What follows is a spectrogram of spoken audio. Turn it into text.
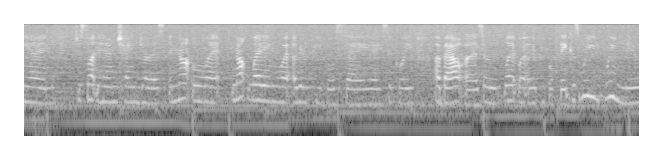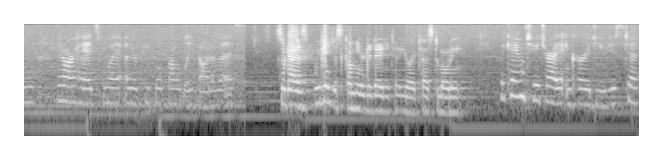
and just letting him change us and not let not letting what other people say basically about us or let what other people think because we we knew in our heads what other people probably thought of us So, guys, we didn't just come here today to tell you our testimony. we came to try to encourage you just to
